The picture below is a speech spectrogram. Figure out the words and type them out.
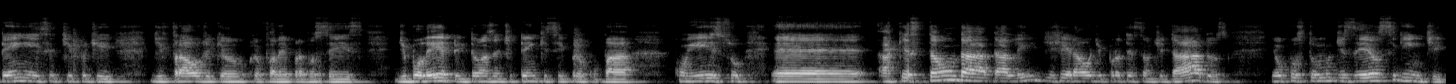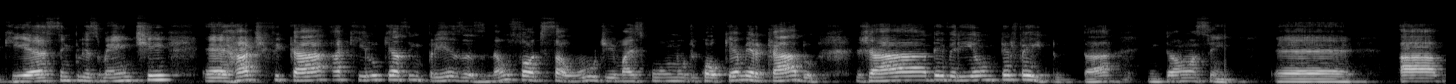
tem esse tipo de, de fraude que eu, que eu falei para vocês de boleto, então a gente tem que se preocupar com isso. É, a questão da, da Lei de Geral de Proteção de Dados, eu costumo dizer o seguinte, que é simplesmente é, ratificar aquilo que as empresas, não só de saúde, mas como de qualquer mercado, já deveriam ter feito, tá? Então, assim, é, a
